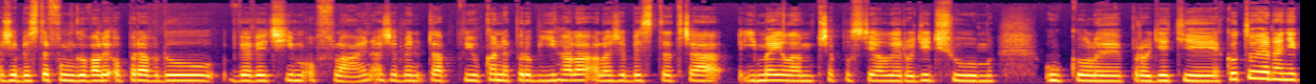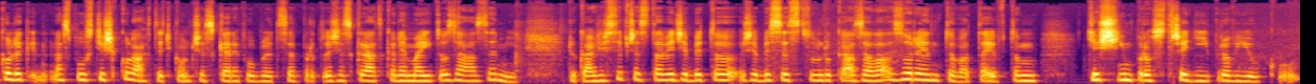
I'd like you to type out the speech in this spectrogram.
že byste fungovali opravdu ve větším offline a že by ta výuka neprobíhala, ale že byste třeba e-mailem přepustili rodičům úkoly pro děti, jako to je na několik, na spoustě školách teď v České republice, protože zkrátka nemají to zázemí. Dokážeš si představit, že by, to, že by se s tím dokázala zorientovat tady v tom těžším prostředí pro výuku?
